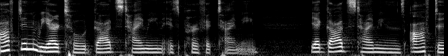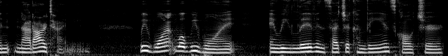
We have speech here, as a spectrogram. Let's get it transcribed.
Often we are told God's timing is perfect timing, yet God's timing is often not our timing. We want what we want, and we live in such a convenience culture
